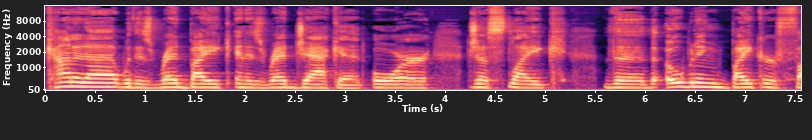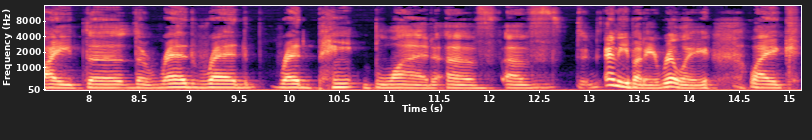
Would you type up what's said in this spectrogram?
Kaneda with his red bike and his red jacket or just like the the opening biker fight the the red red red paint blood of of anybody really. Like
